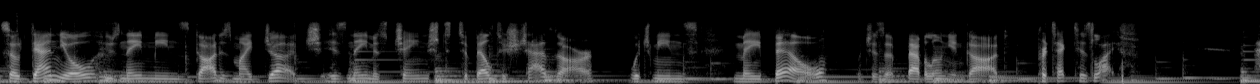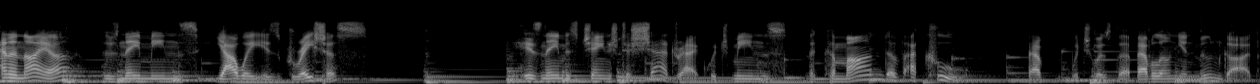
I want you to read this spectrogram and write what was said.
So Daniel, whose name means God is my judge, his name is changed to Belteshazzar, which means may Bel, which is a Babylonian god, protect his life. Hananiah, whose name means Yahweh is gracious, his name is changed to Shadrach, which means the command of Aku, which was the Babylonian moon god.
